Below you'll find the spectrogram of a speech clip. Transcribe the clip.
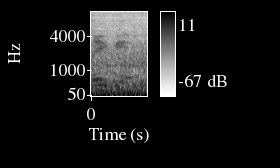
那边。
